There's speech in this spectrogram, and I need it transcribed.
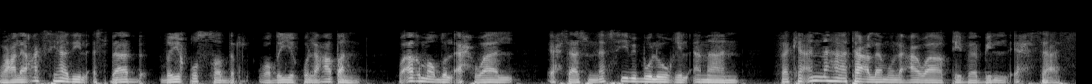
وعلى عكس هذه الأسباب ضيق الصدر وضيق العطن. وأغمض الأحوال إحساس النفس ببلوغ الأمان فكأنها تعلم العواقب بالإحساس.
